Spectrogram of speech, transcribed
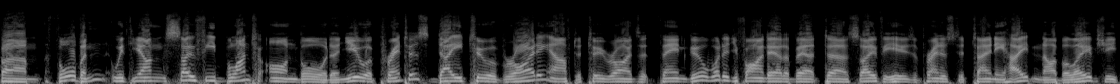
um, Thorben with young Sophie Blunt on board, a new apprentice, day two of riding after two rides at Thangool. What did you find out about uh, Sophie, who's apprenticed to Tony Hayden, I believe? She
